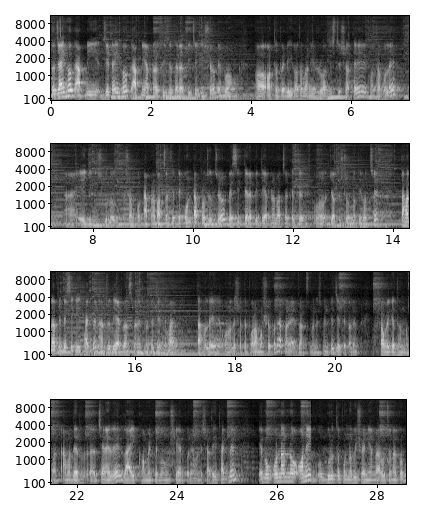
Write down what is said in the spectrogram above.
তো যাই হোক, আপনি যেটাই হোক, আপনি আপনার ফিজিওথেরাপি চিকিৎসক এবং অর্থোপেডিক অথবা নিউরোলজিস্টের সাথে কথা বলে এই জিনিসগুলো সম্পর্কে আপনার বাচ্চার ক্ষেত্রে কোনটা প্রযোজ্য? বেসিক থেরাপিতে আপনার বাচ্চার ক্ষেত্রে যথেষ্ট উন্নতি হচ্ছে। তাহলে আপনি বেসিকেই থাকবেন আর যদি অ্যাডভান্স ম্যানেজমেন্টে যেতে হয়, তাহলে ওনাদের সাথে পরামর্শ করে আপনারা অ্যাডভান্স ম্যানেজমেন্টে যেতে পারেন। সবাইকে ধন্যবাদ। আমাদের চ্যানেলে লাইক কমেন্ট এবং শেয়ার করে আমাদের সাথেই থাকবেন এবং অন্যান্য অনেক গুরুত্বপূর্ণ বিষয় নিয়ে আমরা আলোচনা করব,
